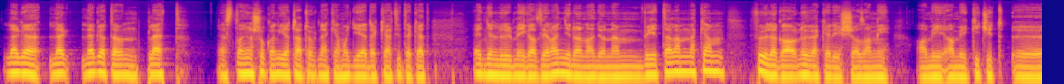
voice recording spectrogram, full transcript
Leg- Leg- Legaton Platt, ezt nagyon sokan írtátok nekem, hogy érdekel titeket. Egyenlőre még azért annyira nagyon nem vételem nekem, főleg a növekedés az, ami, ami, ami kicsit ö,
